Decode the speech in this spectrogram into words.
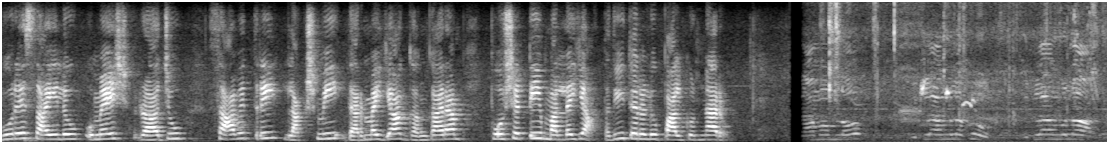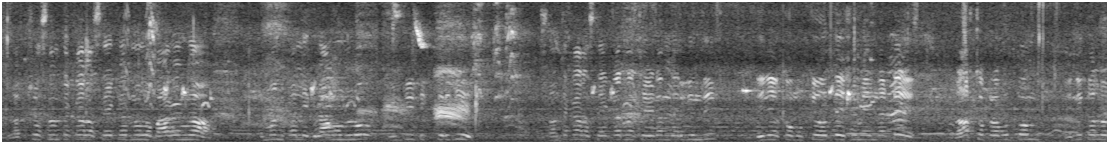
బూరేసాయిలు ఉమేష్ రాజు సావిత్రి లక్ష్మి ధర్మయ్య గంగారాం పోషెట్టి మల్లయ్య తదితరులు పాల్గొన్నారు. గ్రామంలో వికలాంగులకు వికలాంగుల లక్ష సంతకాల సేకరణలో భాగంగా ఉమ్మన్పల్లి గ్రామంలో ఇంటింటికి తిరిగి సంతకాల సేకరణ చేయడం జరిగింది. దీని యొక్క ముఖ్య ఉద్దేశం ఏంటంటే రాష్ట్ర ప్రభుత్వం ఎన్నికల్లో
